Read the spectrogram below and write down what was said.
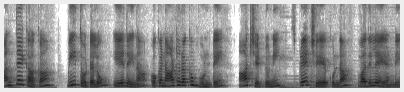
అంతేకాక మీ తోటలో ఏదైనా ఒక నాటు రకం ఉంటే ఆ చెట్టుని స్ప్రే చేయకుండా వదిలేయండి.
